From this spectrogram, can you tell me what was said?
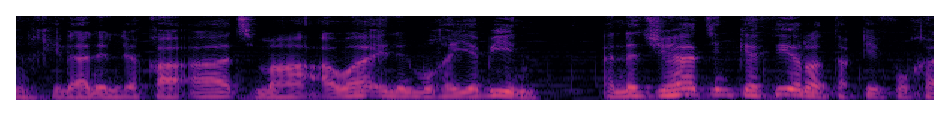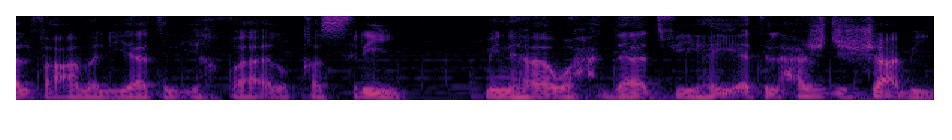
من خلال اللقاءات مع عوائل المغيبين أن جهات كثيرة تقف خلف عمليات الإخفاء القسري منها وحدات في هيئة الحشد الشعبي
